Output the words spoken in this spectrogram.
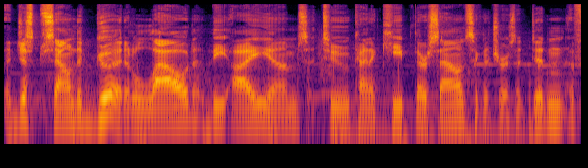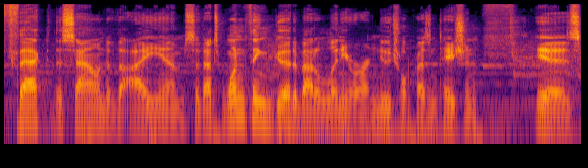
it just sounded good. It allowed the IEMs to kind of keep their sound signatures. It didn't affect the sound of the IEMs. So that's one thing good about a linear or a neutral presentation is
